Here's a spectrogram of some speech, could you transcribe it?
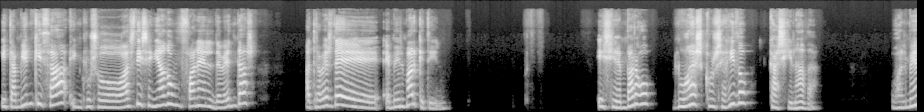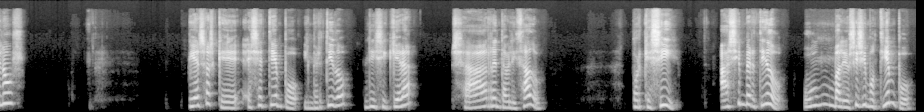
y también quizá incluso has diseñado un funnel de ventas a través de email marketing. Y sin embargo, no has conseguido casi nada. O al menos piensas que ese tiempo invertido ni siquiera se ha rentabilizado. Porque sí, has invertido un valiosísimo tiempo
